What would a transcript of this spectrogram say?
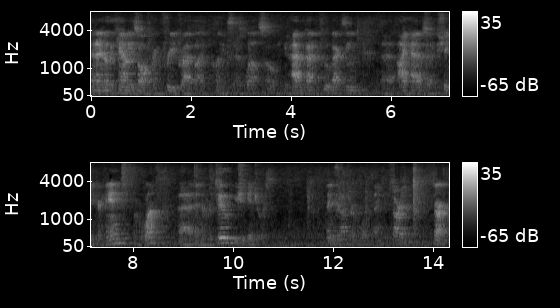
And I know the county is offering free drive-by clinics as well. So if you haven't gotten flu vaccine, uh, I have, so shake your hand, number one. Uh, And number two, you should get yours. Thank you. That's your report, sorry. Sorry.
